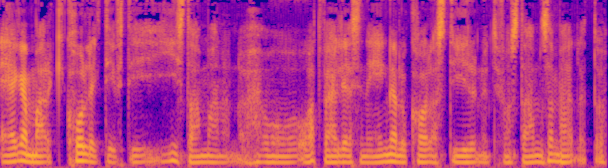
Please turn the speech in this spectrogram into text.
äga mark kollektivt i, i stammarna då, och, och, att välja sina egna lokala styren utifrån stamsamhället. Då.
